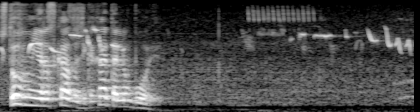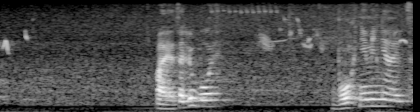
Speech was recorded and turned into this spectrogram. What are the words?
Что вы мне рассказываете? Какая-то любовь. А это любовь. Бог не меняется.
